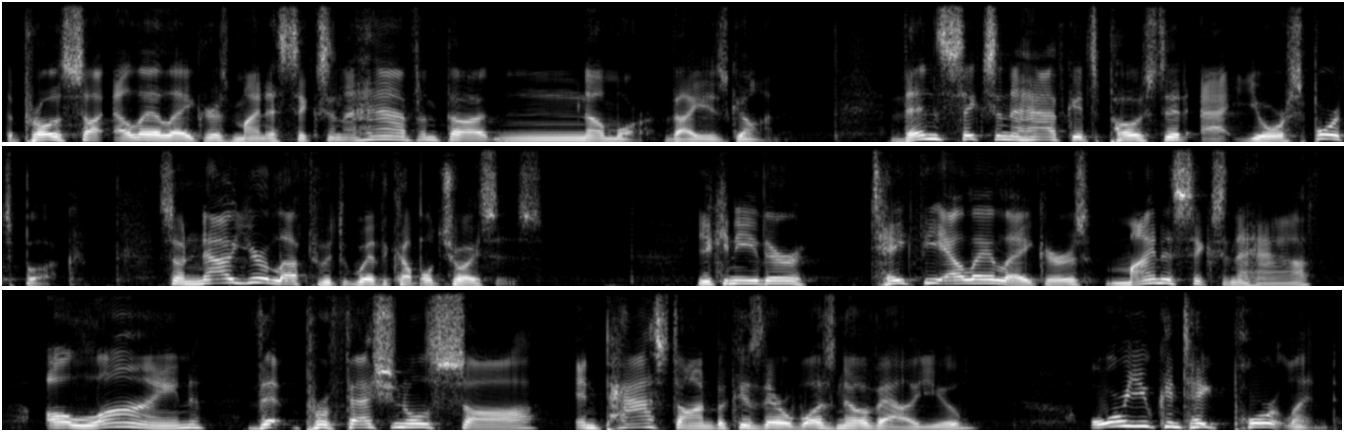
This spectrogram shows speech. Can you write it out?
The pros saw LA Lakers minus six and a half and thought, no more, value's gone. Then six and a half gets posted at your sports book. So now you're left with, with a couple choices. You can either take the LA Lakers minus six and a half, a line that professionals saw and passed on because there was no value, or you can take Portland,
